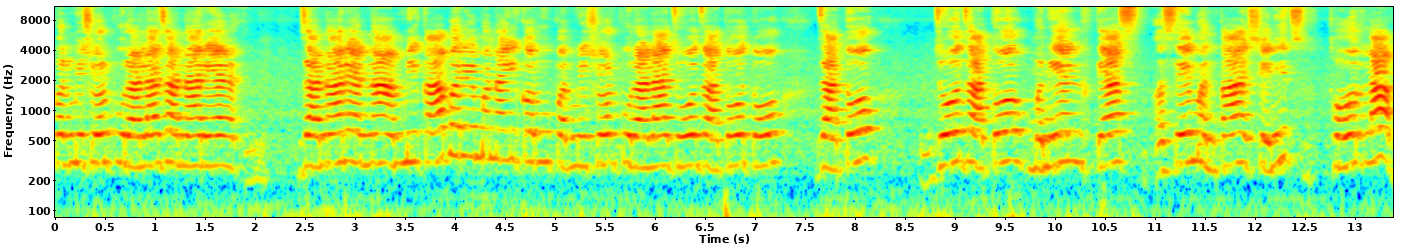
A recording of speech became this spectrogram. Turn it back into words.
परमेश्वरपुराला परमेश्वरपुराला जाणाऱ्या जाणाऱ्यांना आम्ही का बरे मनाई करू? परमेश्वरपुराला जो जातो तो जातो जो जातो म्हणेल त्यास असे म्हणता शनीच थोर लाभ.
